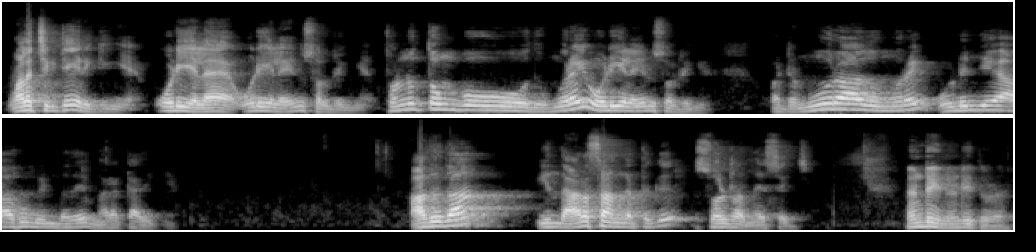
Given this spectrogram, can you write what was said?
வளைச்சிக்கிட்டே இருக்கீங்க. ஒடியலை ஒடியலைன்னு சொல்கிறீங்க தொண்ணூத்தொம்போது முறை ஒடியலைன்னு சொல்கிறீங்க பட் நூறாவது முறை ஒடிஞ்சே ஆகும் என்பதை மறக்காதீங்க. அதுதான் இந்த அரசாங்கத்துக்கு சொல்கிற மெசேஜ் நன்றி நன்றி தோழர்.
